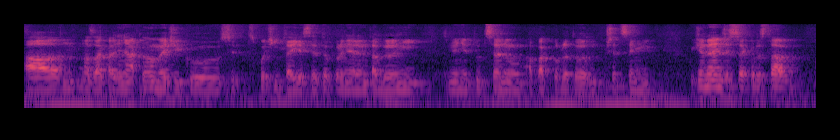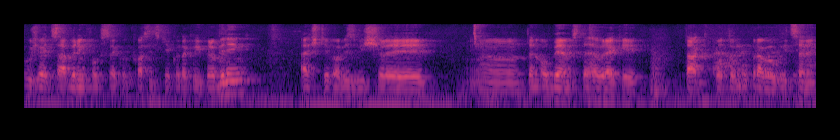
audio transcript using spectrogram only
a na základě nějakého magicu si spočítají, jestli je to pro ně rentabilní, změnit tu cenu a pak podle toho přecení. Takže nejen, že se jako dostává, používají třeba Bidding Fox jako klasicky jako takový pro bidding, a ještě aby zvýšili uh, ten objem z té heuréky, tak potom upravou i ceny.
